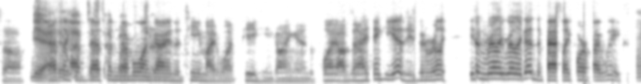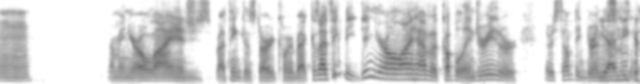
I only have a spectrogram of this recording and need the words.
So Yeah, that's like the, that's the number one sure. guy in the team I'd want peaking going into the playoffs, and I think he is. He's been really he's been really really good the past like four or five weeks. Mm-hmm. I mean, your O line is I think has started coming back because I think the didn't your O line have a couple injuries or there was something during the Yeah, I mean season.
